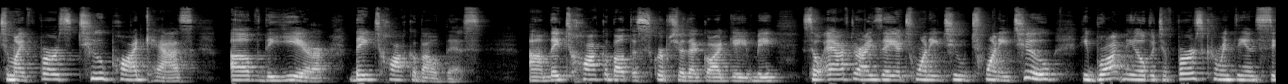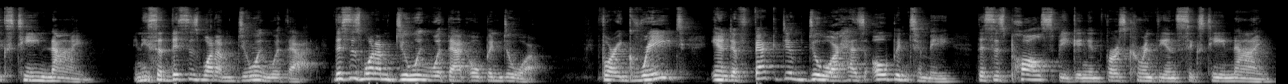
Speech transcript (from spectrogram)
to my first two podcasts of the year, they talk about this. Um, they talk about the scripture that God gave me. So after Isaiah 22 22, he brought me over to 1 Corinthians 16 9. And he said, This is what I'm doing with that. This is what I'm doing with that open door. For a great and effective door has opened to me. This is Paul speaking in 1 Corinthians 16 9.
